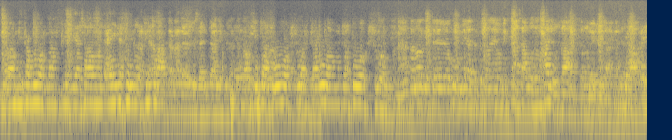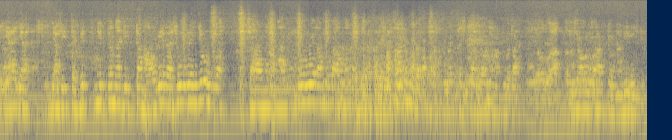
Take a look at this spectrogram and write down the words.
meillä on niitä vuosilampia saunoja, eikä siinä ole sitä, Tämä löytyi sentään, niin kyllä ole sitä tuoksua, sitä ilmata tuoksua. Mä sanoinkin, että ei joku mies, että se ei ole mikään savusen haju saattanut nykyaikaisen Ja, ja, ja, ja sitten nyt, nyt tämäkin, tämä on vielä suuren juhla sauna, tämä tuntuu vielä. Harvoin tapahtuu, että sitä saunaa tuota Jouluaattona. jouluaattona niin.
